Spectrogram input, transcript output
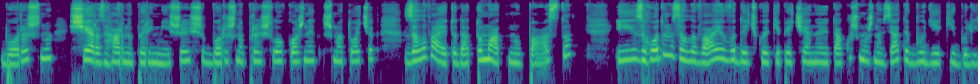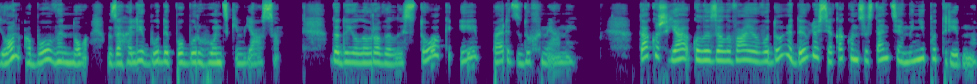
борошно, ще раз гарно перемішую, щоб борошно пройшло кожний шматочок, заливаю туди томатну пасту і згодом заливаю водичкою кип'яченою. Також можна взяти будь-який бульйон або вино, взагалі буде по-бургунськи м'ясо додаю лавровий листок і перець духмяний. Також я, коли заливаю водою, дивлюся, яка консистенція мені потрібна.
